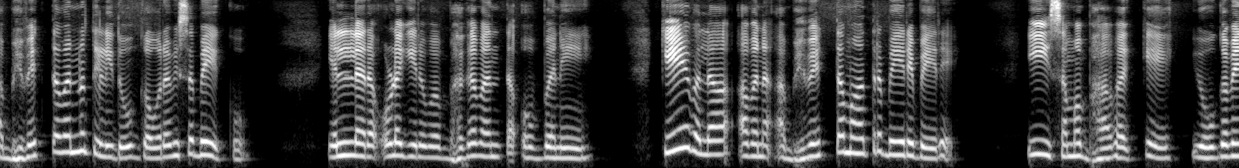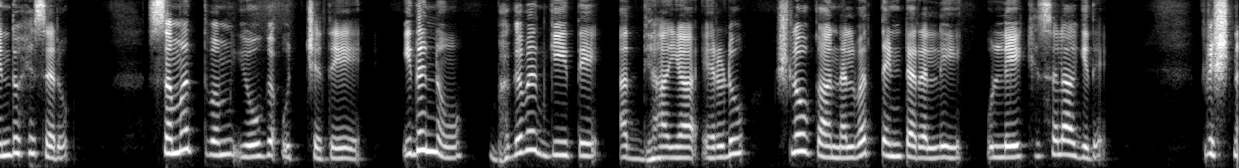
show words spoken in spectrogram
ಅಭಿವ್ಯಕ್ತವನ್ನು ತಿಳಿದು ಗೌರವಿಸಬೇಕು. ಎಲ್ಲರ ಒಳಗಿರುವ ಭಗವಂತ ಒಬ್ಬನೇ. ಕೇವಲ ಅವನ ಅಭಿವ್ಯಕ್ತ ಮಾತ್ರ ಬೇರೆ ಬೇರೆ. ಈ ಸಮಭಾವಕ್ಕೆ ಯೋಗವೆಂದು ಹೆಸರು. ಸಮತ್ವಂ ಯೋಗ ಉಚ್ಯತೆ. ಇದನ್ನು ಭಗವದ್ಗೀತೆ ಅಧ್ಯಾಯ ಎರಡು, ಶ್ಲೋಕ ನಲವತ್ತೆಂಟರಲ್ಲಿ ಉಲ್ಲೇಖಿಸಲಾಗಿದೆ. ಕೃಷ್ಣ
